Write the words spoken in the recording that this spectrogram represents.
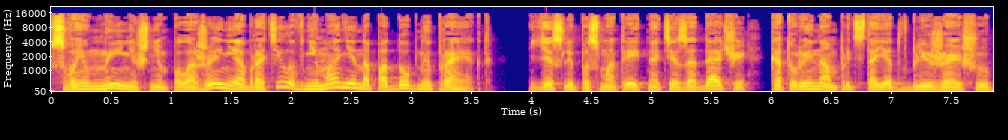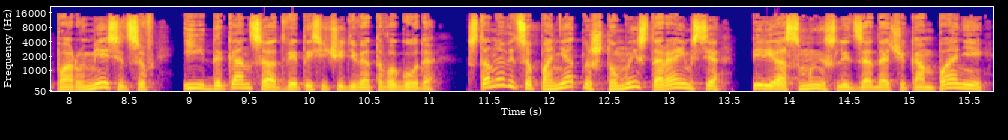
в своем нынешнем положении обратила внимание на подобный проект – если посмотреть на те задачи, которые нам предстоят в ближайшую пару месяцев и до конца 2009 года, становится понятно, что мы стараемся переосмыслить задачи компании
